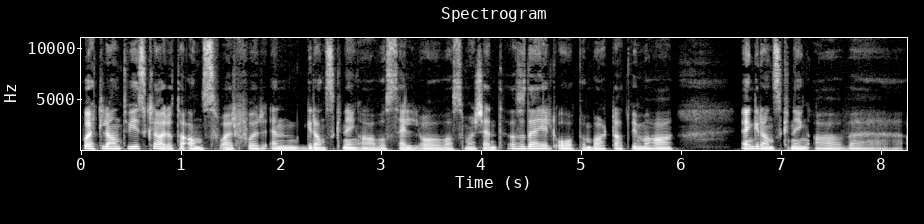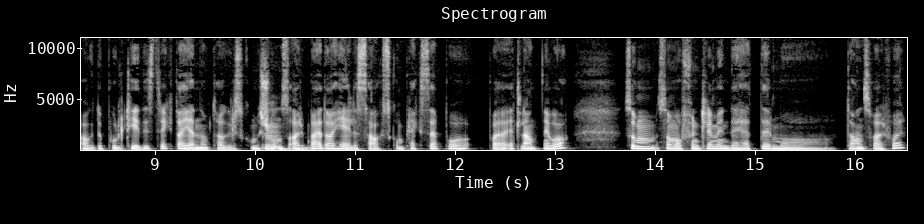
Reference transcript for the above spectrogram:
på et eller annet vis klarer å ta ansvar for en granskning av oss selv og hva som har skjedd. Altså det er helt åpenbart at vi må ha en granskning av eh, Agder politidistrikt, av Gjenopptakelseskommisjonens mm. arbeid og hele sakskomplekset på, på, et eller annet nivå, som, som, offentlige myndigheter må ta ansvar for.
